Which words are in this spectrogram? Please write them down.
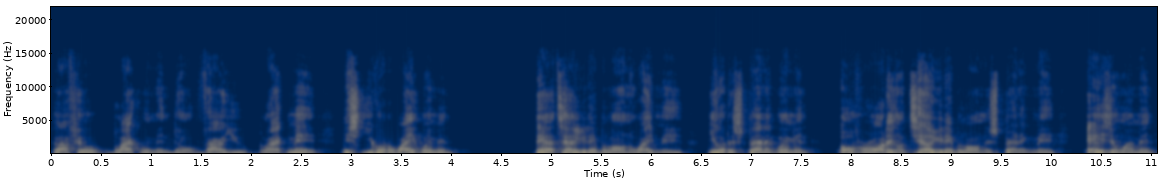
Because I feel black women don't value black men. It's, you go to white women, they'll tell you they belong to white men. You go to Hispanic women, overall, they're going to tell you they belong to Hispanic men. Asian women,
